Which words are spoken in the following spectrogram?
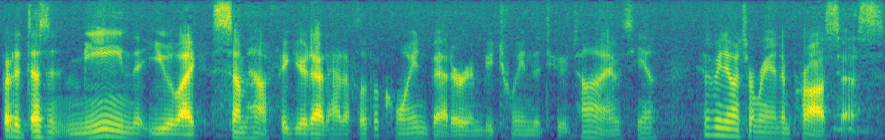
But it doesn't mean that you like somehow figured out how to flip a coin better in between the two times, you know, because we know it's a random process.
